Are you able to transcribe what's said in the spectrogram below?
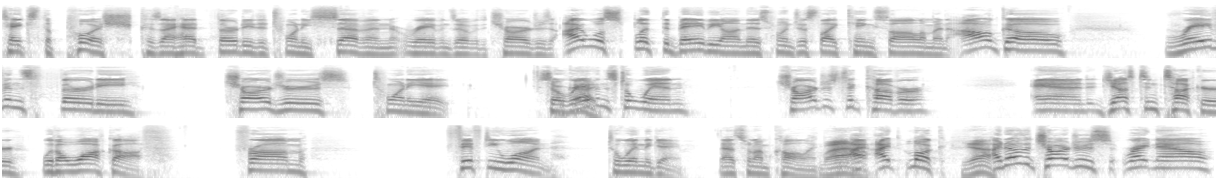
takes the push because I had 30 to 27 Ravens over the Chargers. I will split the baby on this one, just like King Solomon. I'll go Ravens 30, Chargers 28. So Okay. Ravens to win, Chargers to cover, and Justin Tucker with a walk off from 51 to win the game. That's what I'm calling. Wow. I, I look. Yeah. I know the Chargers right now.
